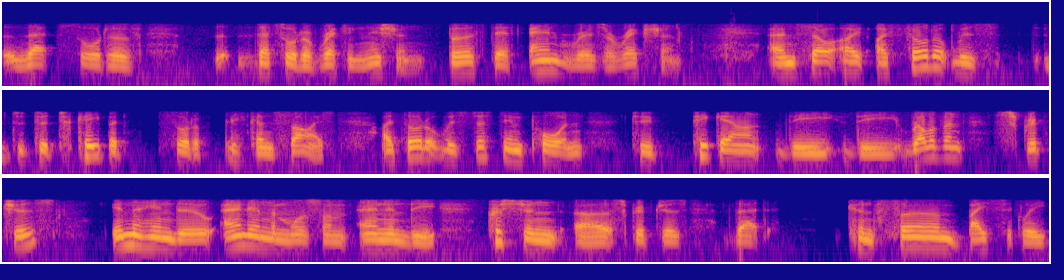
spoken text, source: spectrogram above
that sort of that sort of recognition, birth, death, and resurrection. And so I, I felt it was to, to, to keep it sort of pretty concise. I thought it was just important to pick out the the relevant scriptures in the Hindu and in the Muslim and in the Christian uh, scriptures that confirm basically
